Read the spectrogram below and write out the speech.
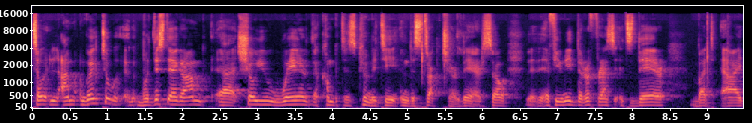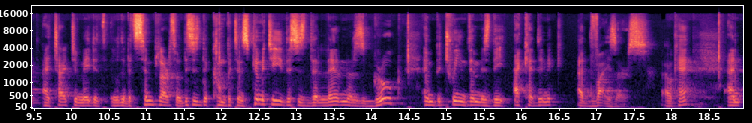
so I'm going to, with this diagram, uh, show you where the competence committee in the structure there. So if you need the reference, it's there, but I, I tried to make it a little bit simpler. So this is the competence committee, this is the learners group, and between them is the academic advisors, okay? And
